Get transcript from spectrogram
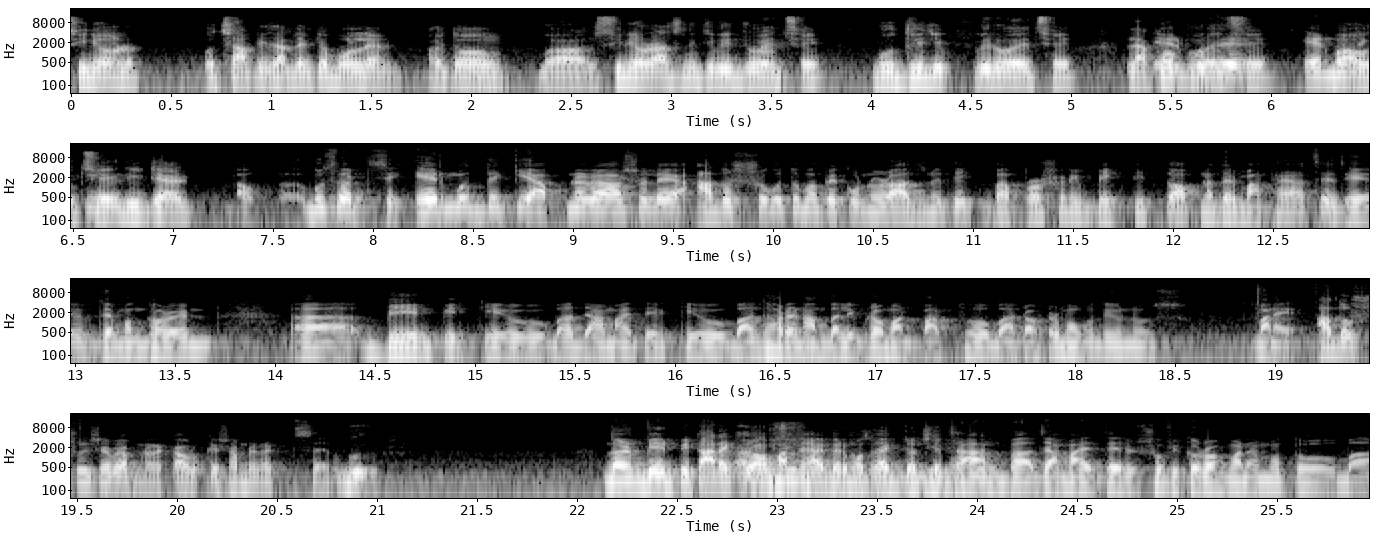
সিনিয়র হচ্ছে আপনি যাদেরকে বললেন হয়তো সিনিয়র রাজনীতিবিদ রয়েছে বুদ্ধিজীবী রয়েছে লেখক রয়েছে বা হচ্ছে রিটায়ার্ড বুঝতে পারছি। এর মধ্যে কি আপনারা আসলে আদর্শগতভাবে কোনো রাজনৈতিক বা প্রশাসনিক ব্যক্তিত্ব আপনাদের মাথায় আছে? যে যেমন ধরেন বিএনপির কেউ বা জামায়াতের কেউ বা ধরেন আন্দালিব রহমান পার্থ বা ডক্টর মোহাম্মদ ইউনুস? মানে আদর্শ হিসেবে আপনারা কাউকে সামনে রাখছেন? ধরেন বিএনপি তারেক রহমান সাহেবের মতো একজন একজনকে চান বা জামায়াতের শফিকুর রহমানের মতো বা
